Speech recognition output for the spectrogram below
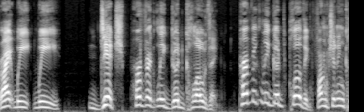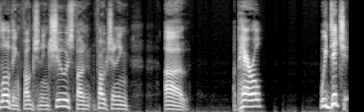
Right? We we ditch perfectly good clothing, perfectly good clothing, functioning clothing, functioning shoes, fun- functioning uh, apparel. We ditch it.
